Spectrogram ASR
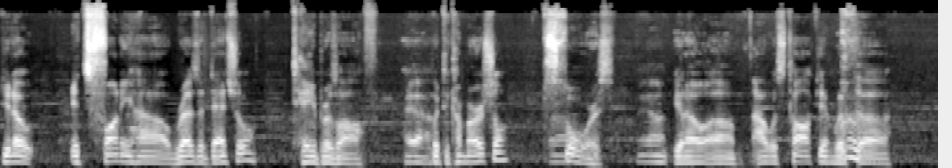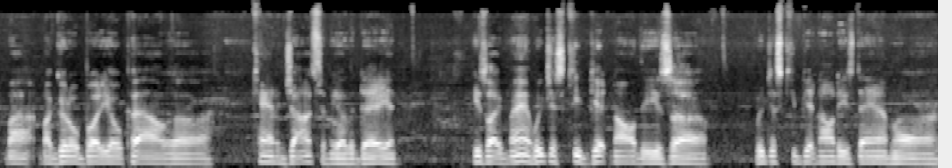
you know, it's funny how residential tapers off, yeah, but the commercial soars. yeah, You know, um, I was talking with uh, my my good old buddy, old pal, uh, Cannon Johnson, the other day, and he's like, "Man, we just keep getting all these, uh, we just keep getting all these damn uh,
